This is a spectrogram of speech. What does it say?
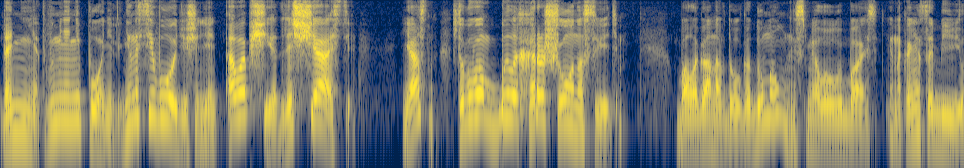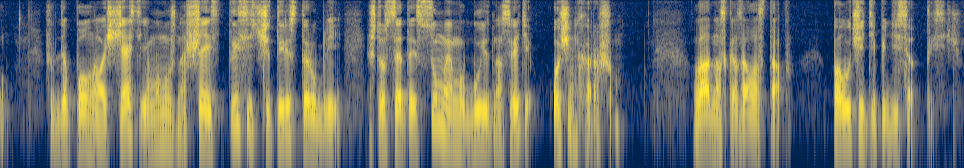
«Да нет, вы меня не поняли. Не на сегодняшний день, а вообще для счастья. Ясно? Чтобы вам было хорошо на свете». Балаганов долго думал, не смело улыбаясь, и наконец объявил, что для полного счастья ему нужно 6400 рублей, и что с этой суммой ему будет на свете очень хорошо. «Ладно», – сказал Остап, – «получите 50 тысяч».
